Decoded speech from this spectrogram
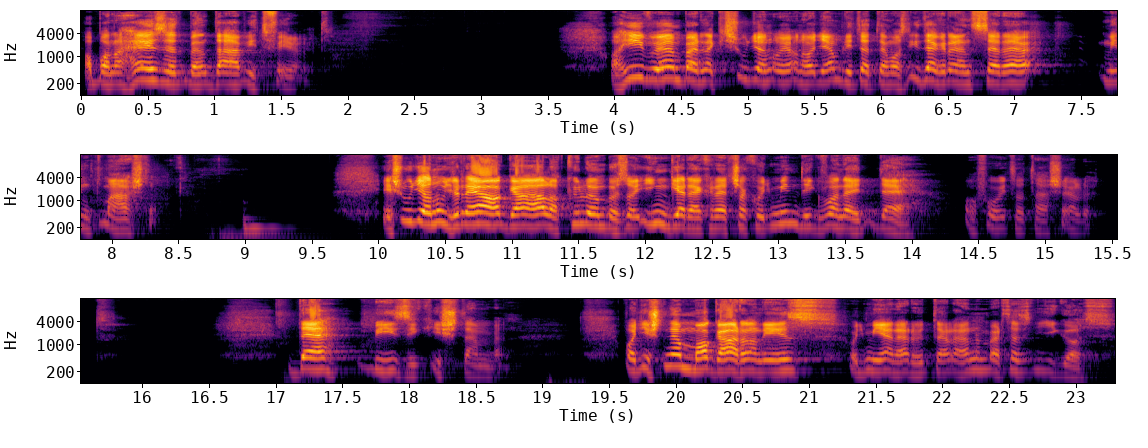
Abban a helyzetben Dávid félt. A hívő embernek is ugyanolyan, ahogy említettem, az idegrendszere, mint másnak. És ugyanúgy reagál a különböző ingerekre, csak hogy mindig van egy de a folytatás előtt. De bízik Istenben. Vagyis nem magára néz, hogy milyen erőtelen, mert ez így igaz.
